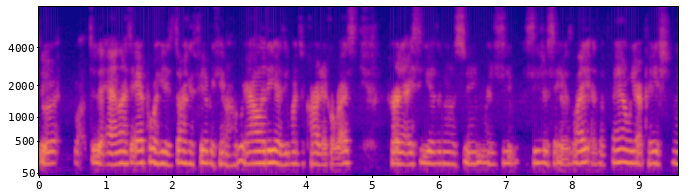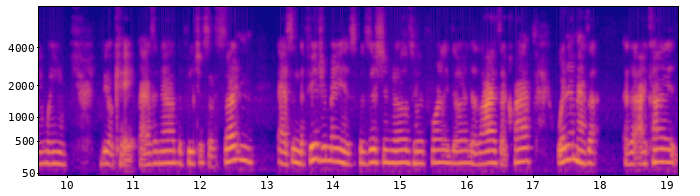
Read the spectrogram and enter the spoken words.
Through, through the Atlanta airport, his darkest fear became a reality as he went to cardiac arrest. Current ICU is going to soon emergency procedure save his life. As a fan, we are patiently waiting to be okay. But as of now, the future is uncertain. As in the future, may his position those who have formerly done their lives at craft. Windham has a as an iconic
